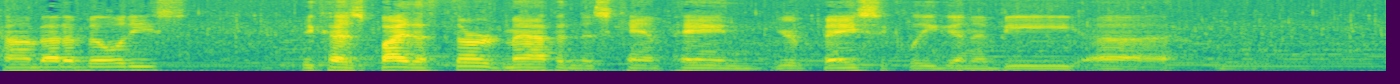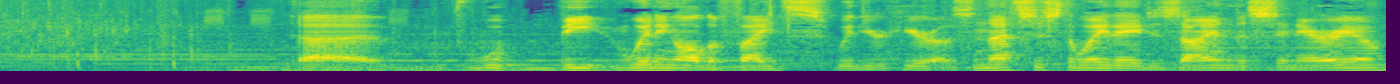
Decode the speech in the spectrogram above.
combat abilities. because by the third map in this campaign, you're basically going to be uh, uh, be winning all the fights with your heroes, and that's just the way they designed the scenario.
